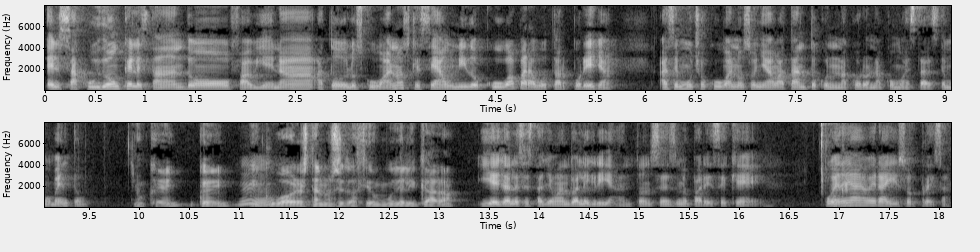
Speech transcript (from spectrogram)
el sacudón que le está dando Fabiana a todos los cubanos, que se ha unido Cuba para votar por ella. Hace mucho Cuba no soñaba tanto con una corona como hasta este momento. Ok, ok. Y Cuba ahora está en una situación muy delicada. y ella les está llevando alegría. Entonces me parece que puede haber ahí sorpresa.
